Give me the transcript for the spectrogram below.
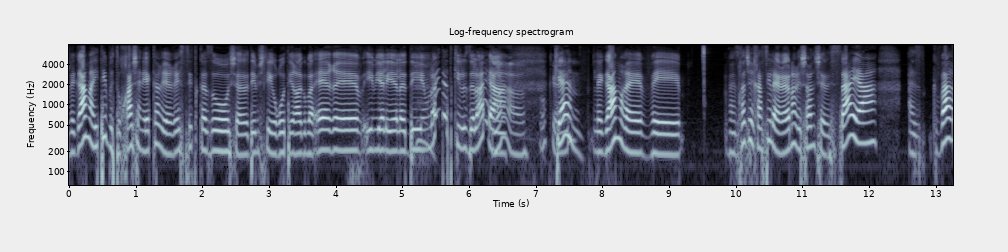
וגם הייתי בטוחה שאני אהיה קרייריסטית כזו, שהילדים שלי יראו אותי רק בערב, אם יהיה לי ילדים, לא יודעת, כאילו זה לא היה. וואו, אוקיי. כן, לגמרי. ו... ואני זוכרת שנכנסתי להיריון הראשון של סאיה, אז כבר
